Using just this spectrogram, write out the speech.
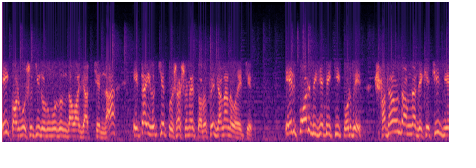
এই কর্মসূচির অনুমোদন দেওয়া যাচ্ছে না। এটাই হচ্ছে প্রশাসনের তরফে জানানো হয়েছে। এরপর বিজেপি কি করবে? সাধারণত আমরা দেখেছি যে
